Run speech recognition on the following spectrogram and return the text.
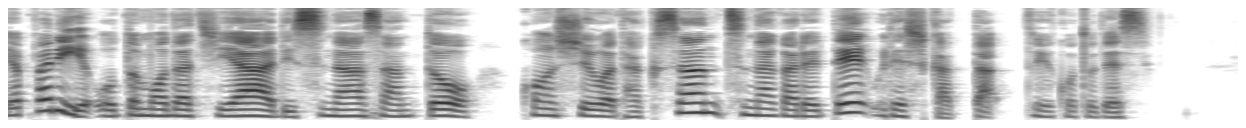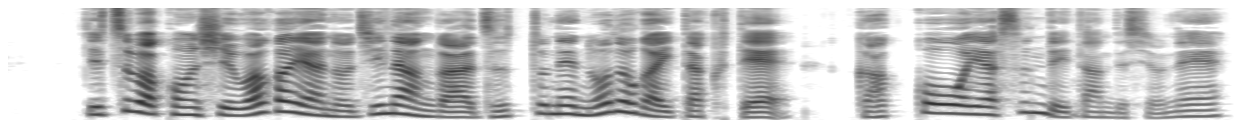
やっぱりお友達やリスナーさんと今週はたくさんつながれて嬉しかったということです。実は今週我が家の次男がずっとね、喉が痛くて学校を休んでいたんですよね。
